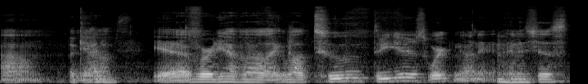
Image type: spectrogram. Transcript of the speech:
um, the Yeah. Yeah, I've already have uh, like about two, three years working on it, Mhm. and it's just.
